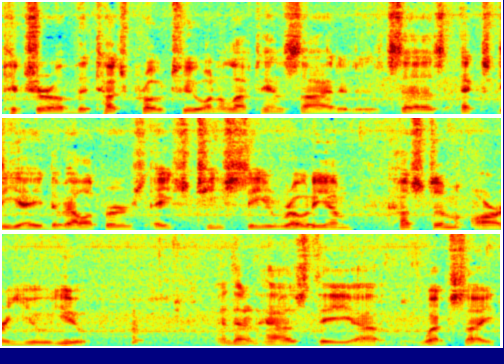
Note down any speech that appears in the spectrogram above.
picture of the Touch Pro 2 on the left hand side. It, it says XDA developers HTC Rhodium custom RUU and then it has the uh, website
